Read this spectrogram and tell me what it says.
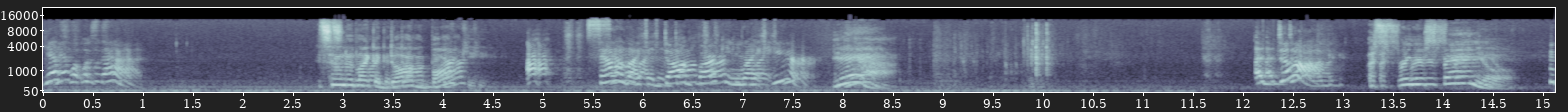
Yes, what was that? It sounded like a dog barking. Ah, Sounded like a dog barking right here. Yeah, A dog? a Springer Spaniel.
